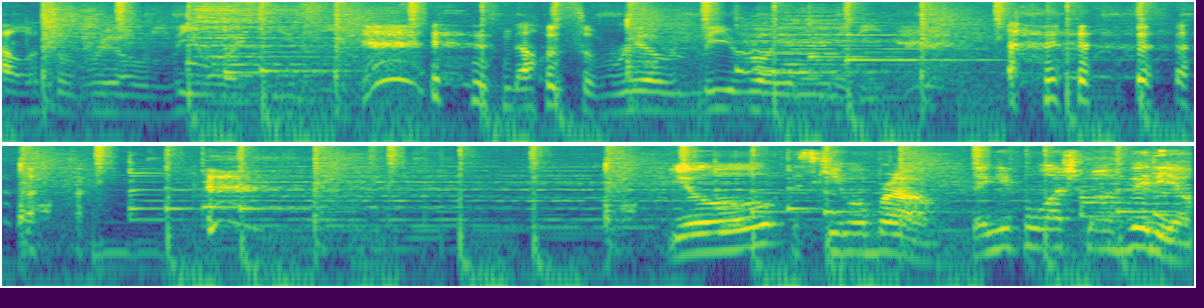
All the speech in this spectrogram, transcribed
That was a real Leroy immunity. that was a real Leroy immunity. Yo, it's Kemo Brown. Thank you for watching my video.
